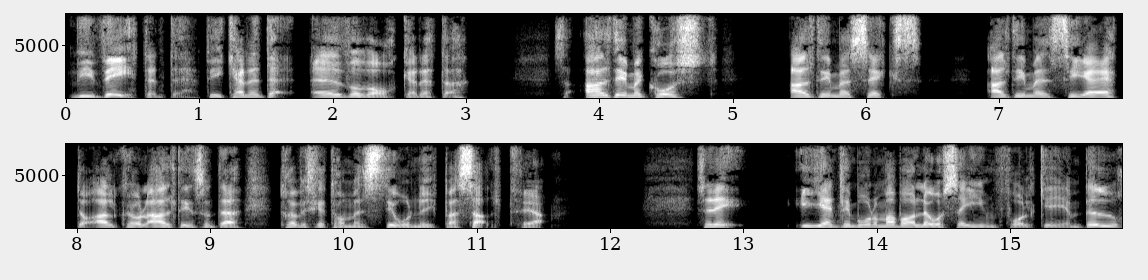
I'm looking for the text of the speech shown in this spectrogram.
Vi vet inte, vi kan inte övervaka detta. Så allting med kost, allting med sex, allting med cigaretter, alkohol, allting sånt där tror jag vi ska ta med en stor nypa salt. ja, Så det, egentligen borde man bara låsa in folk i en bur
